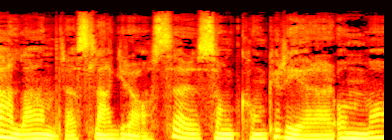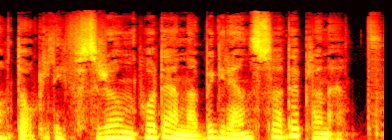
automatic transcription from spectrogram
alla andra slaggraser som konkurrerar om mat och livsrum på denna begränsade planet.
